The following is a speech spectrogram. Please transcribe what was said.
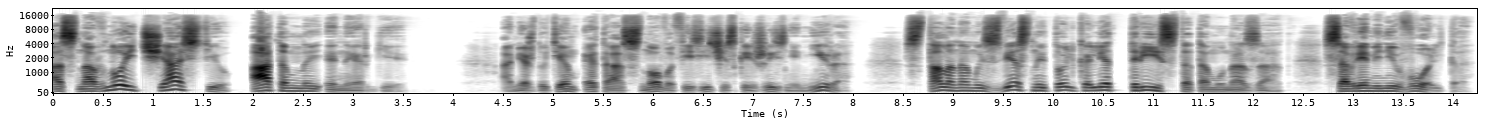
основной частью атомной энергии. А между тем эта основа физической жизни мира стала нам известной только лет триста тому назад, со времени Вольта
